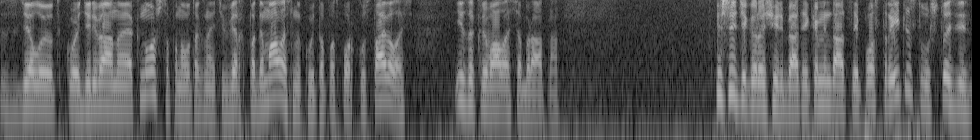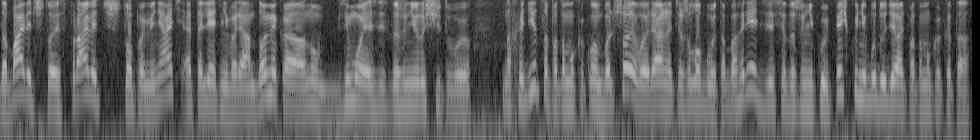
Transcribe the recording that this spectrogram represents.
сделаю такое деревянное окно, чтобы оно вот так, знаете, вверх поднималось, на какую-то подпорку ставилось и закрывалось обратно. Пишите, короче, ребят, рекомендации по строительству, что здесь добавить, что исправить, что поменять. Это летний вариант домика. Ну, зимой я здесь даже не рассчитываю находиться, потому как он большой, его реально тяжело будет обогреть. Здесь я даже никакую печку не буду делать, потому как это,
